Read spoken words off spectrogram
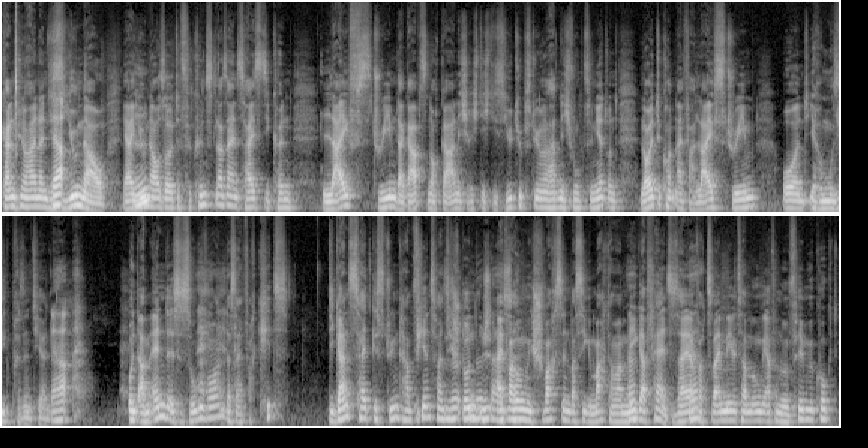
kann mich noch erinnern, dieses ja. YouNow. Ja, mhm. YouNow sollte für Künstler sein. Das heißt, sie können Livestream, da gab es noch gar nicht richtig dieses YouTube-Stream, hat nicht funktioniert und Leute konnten einfach Livestream und ihre Musik präsentieren. Ja. Und am Ende ist es so geworden, dass einfach Kids die ganze Zeit gestreamt haben, 24 Nur- Stunden, nur Scheiße. einfach irgendwie Schwachsinn, was sie gemacht haben, haben mega Fans. Das heißt Ja. einfach, zwei Mädels haben irgendwie einfach nur einen Film geguckt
